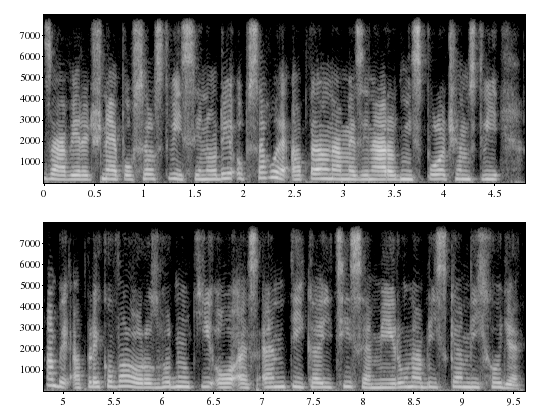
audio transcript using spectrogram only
Závěrečné poselství synody obsahuje apel na mezinárodní společenství, aby aplikovalo rozhodnutí OSN týkající se míru na Blízkém východě.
